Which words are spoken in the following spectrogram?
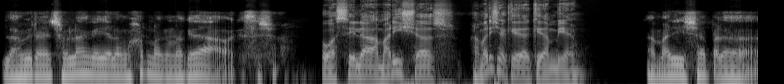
Las hubieran hecho blancas y a lo mejor no, no quedaba, qué sé yo. O hacela amarillas. Amarillas queda- quedan bien. Amarilla para,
